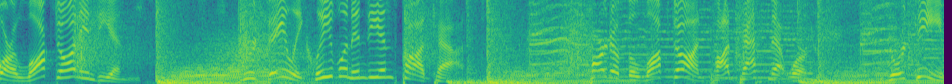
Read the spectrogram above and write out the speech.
are Locked On Indians, your daily Cleveland Indians podcast. Part of the Locked On Podcast Network, your team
